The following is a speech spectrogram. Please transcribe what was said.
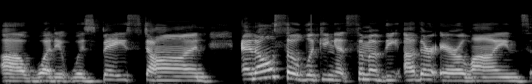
Uh, what it was based on, and also looking at some of the other airlines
